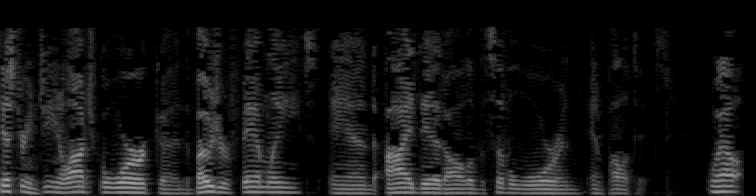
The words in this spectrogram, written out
history and genealogical work uh, in the Bossier families, and I did all of the Civil War and, and politics. Well,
